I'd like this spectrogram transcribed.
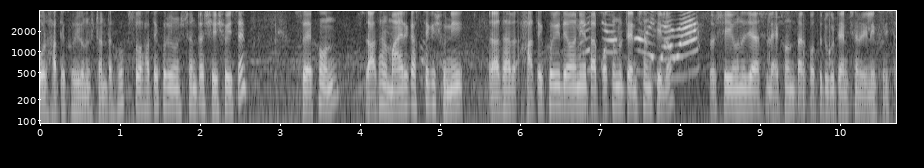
ওর হাতে খড়ি অনুষ্ঠানটা হোক। সো হাতে খড়ি অনুষ্ঠানটা শেষ হয়েছে। সো এখন রাধার মায়ের কাছ থেকে শুনি, রাধার হাতে খড়ি দেওয়া নিয়ে তার প্রচণ্ড টেনশন ছিল। তো সেই অনুযায়ী আসলে এখন তার কতটুকু টেনশন রিলিফ হয়েছে।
